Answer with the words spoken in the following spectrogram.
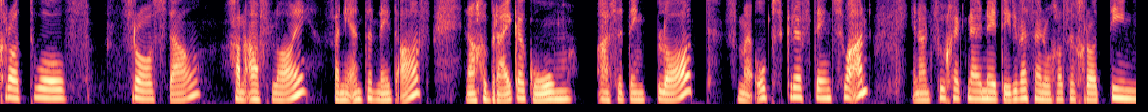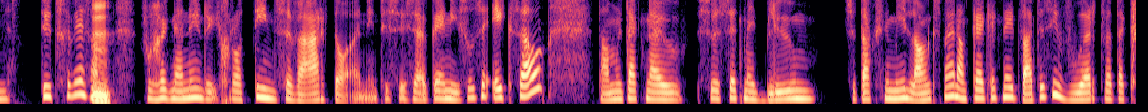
graad 12 vraestel gaan aflaai van die internet af en dan gebruik ek hom as 'n template vir my opskrifte en so aan en dan voeg ek nou net hierdie was nou nogal so graad 10 toets gewees dan Hmm. voeg ek nou net die graad 10 se werk daarin en toe sê sy okay en hier is 'n Excel dan moet ek nou so sit met Bloom se taksonomie langs my dan kyk ek net wat is die woord wat ek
